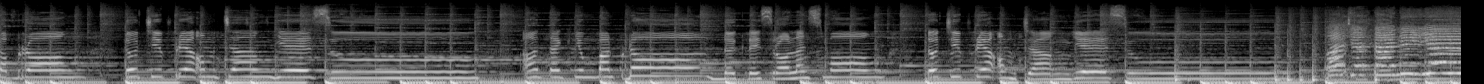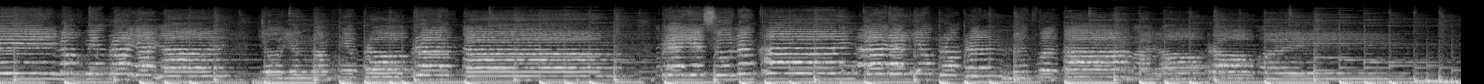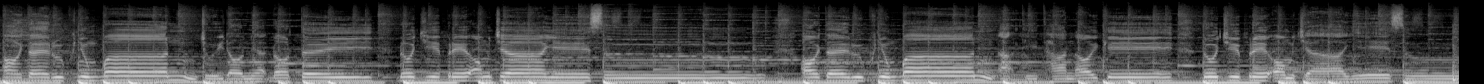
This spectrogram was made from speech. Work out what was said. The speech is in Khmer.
សប្រង ដូចជាព្រះអម្ចាស់យេស៊ូអត់តែខ្ញុំបានផ្ដល់នៅក្តីស្រឡាញ់ស្មង ដូចជាព្រះអម្ចាស់យេ តែរូបខ្ញុំបាន ជួយដល់អ្នកដទៃដូចជាព្រះអង្គចាយេស៊ូឲ្យតែរូបខ្ញុំបានអធិដ្ឋានឲ្យគេ ដូចជាព្រះអង្គចាយេស៊ូបើជាតែ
